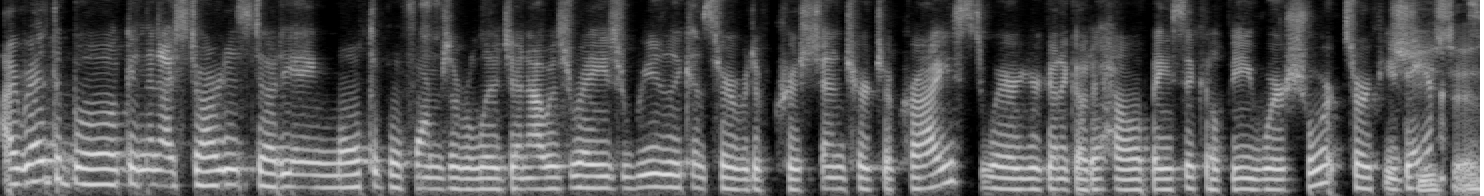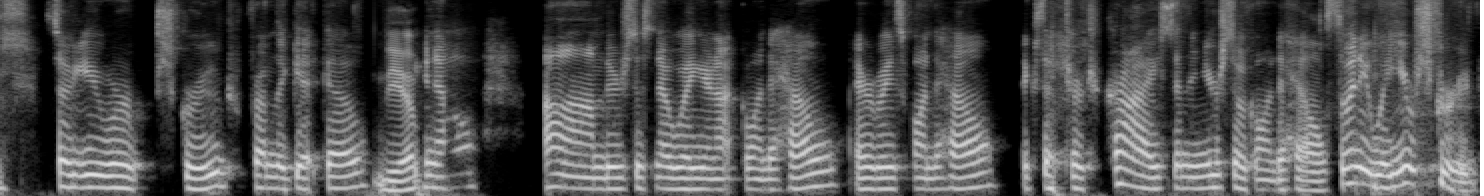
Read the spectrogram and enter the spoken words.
I read the book and then I started studying multiple forms of religion. I was raised really conservative Christian, Church of Christ, where you're going to go to hell basically if you wear shorts or if you dance. Jesus. So you were screwed from the get go. Yep. You know, um, there's just no way you're not going to hell. Everybody's going to hell except Church of Christ, and then you're still going to hell. So anyway, you're screwed.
